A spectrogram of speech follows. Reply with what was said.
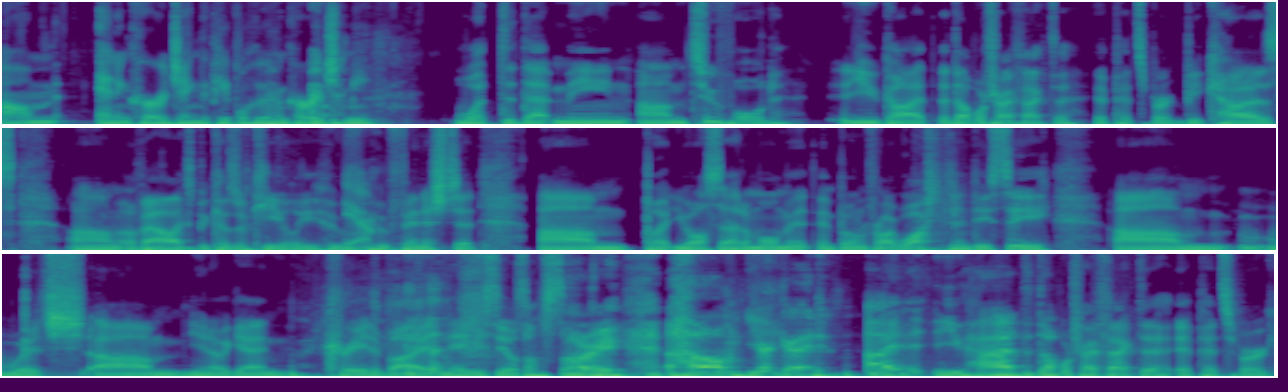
um, and encouraging the people who have encouraged me. what did that mean um, twofold? You got a double trifecta at Pittsburgh because um, of Alex, because of Keeley, who, Yeah. who finished it. Um, but you also had a moment in Bone Frog, Washington, D.C., um, which, um, you know, again, created by Navy SEALs. I'm sorry. Um, You're good. I, you had the double trifecta at Pittsburgh.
